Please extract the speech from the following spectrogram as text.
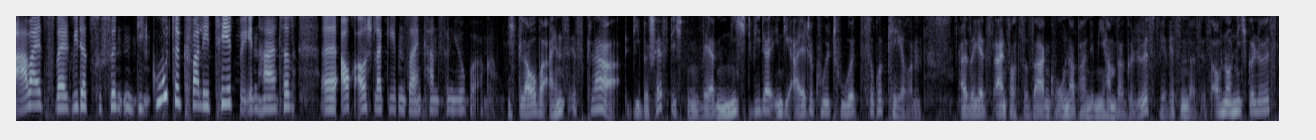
Arbeitswelt wiederzufinden, die gute Qualität beinhaltet, äh, auch ausschlaggebend sein kann für New Work. Ich glaube, eins ist klar, die Beschäftigten werden nicht wieder in die alte Kultur zurückkehren. Also jetzt einfach zu sagen, Corona-Pandemie haben wir gelöst, wir wissen, das ist auch noch nicht gelöst,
